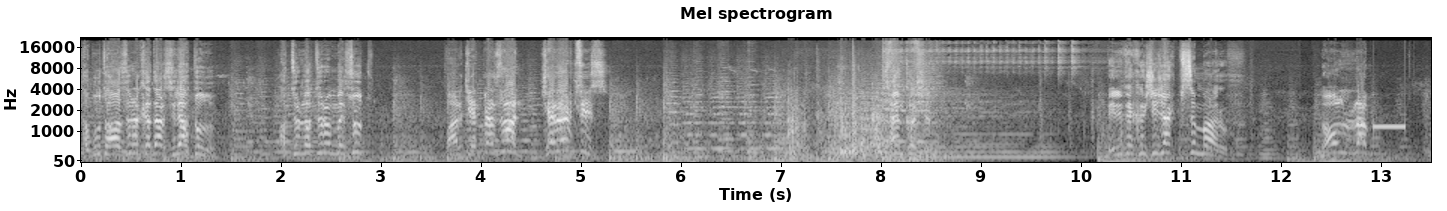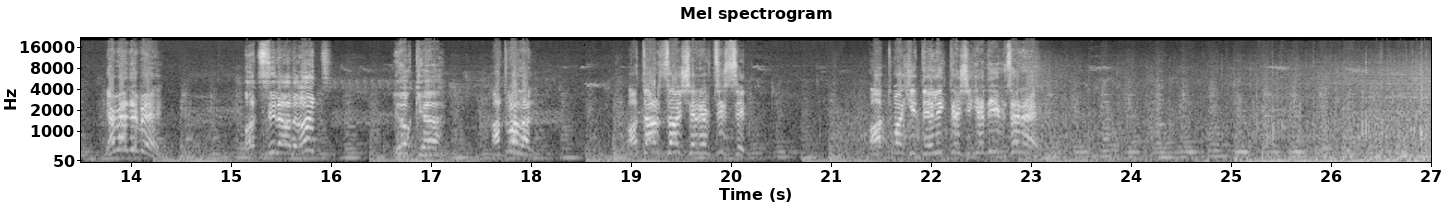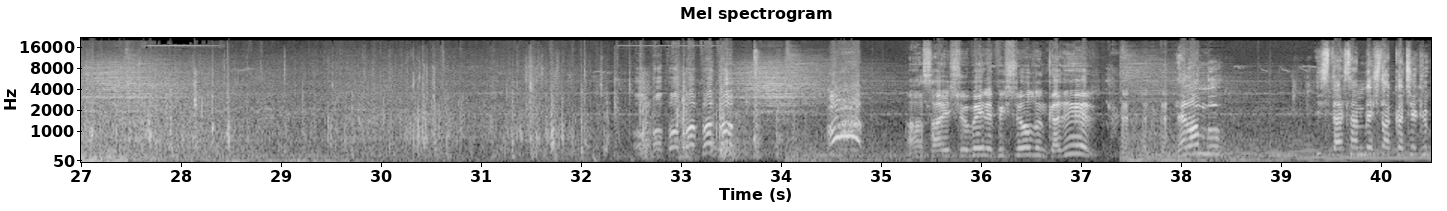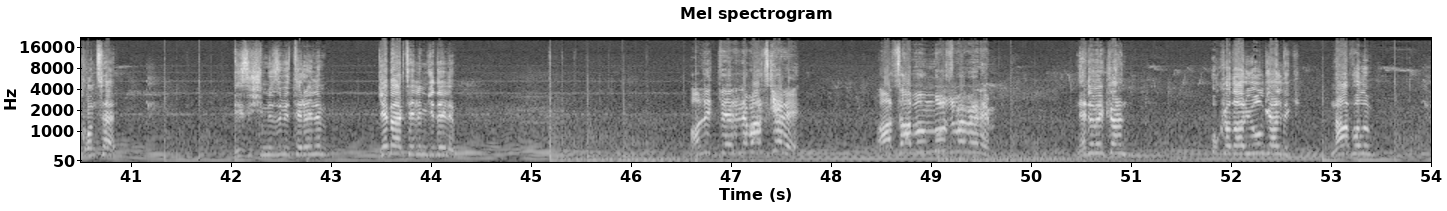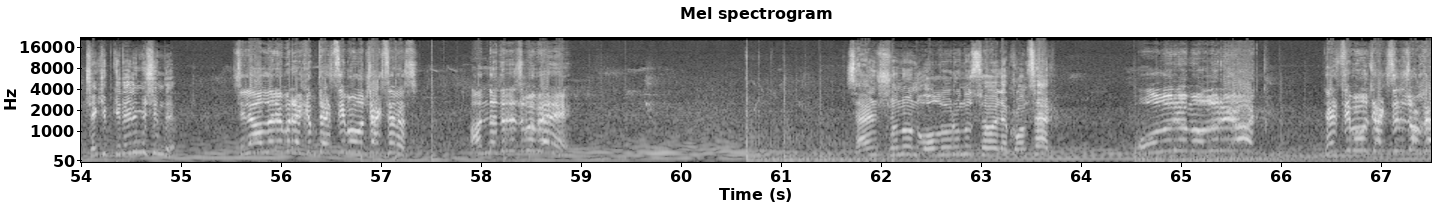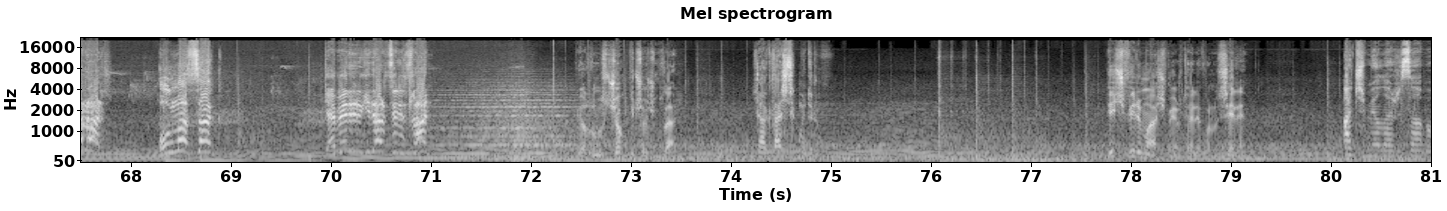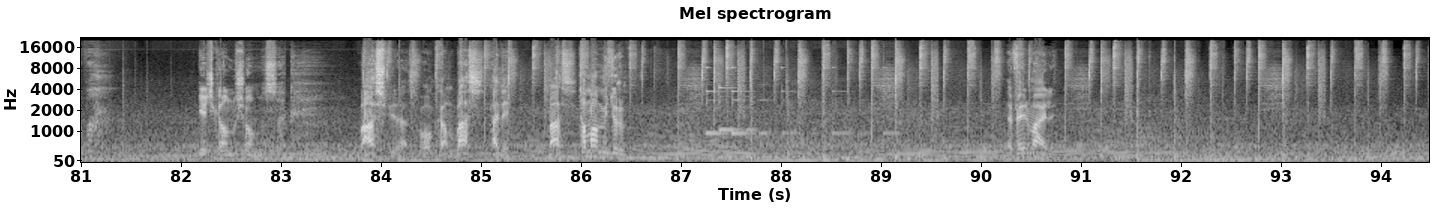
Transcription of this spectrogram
Tabut ağzına kadar silah dolu. Hatırlatırım Mesut. Fark etmez lan şerefsiz. Sen kaşın. Beni de kaşıyacak mısın Maruf? Ne oldu lan? Yemedi mi? At silahını at! Yok ya. Atma lan! Atarsan şerefsizsin! Atma ki delik deşik edeyim seni! Hop hop hop hop hop hop. Hop! Asayi şubeyle pişti oldun Kadir. Ne lan bu? İstersen beş dakika çekil komiser. Biz işimizi bitirelim, gebertelim gidelim. Al itlerini bas geri! Asabımı bozma benim! Ne demek lan? O kadar yol geldik. Ne yapalım? Çekip gidelim mi şimdi? Silahları bırakıp teslim olacaksınız! Anladınız mı beni? Sen şunun olurunu söyle komiser. Olurum oluru yok! Teslim olacaksınız o kadar! Olmazsak Geberir gidersiniz lan! Yolumuz çok mu çocuklar? Yaklaştık müdürüm. Hiçbiri mi açmıyor telefonu senin? Açmıyorlar Rıza baba. Geç kalmış olmasak. Bas biraz Volkan bas hadi bas. Tamam müdürüm. Efendim Aylin.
